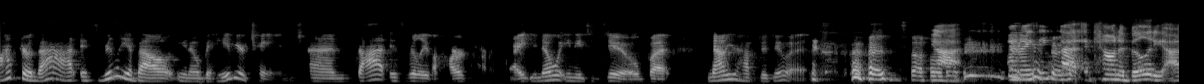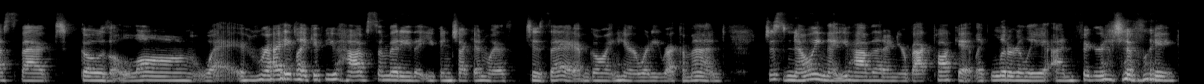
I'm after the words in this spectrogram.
after that it's really about you know behavior change and that is really the hard part right? You know what you need to do but now you have to do it. So. yeah and i think that accountability aspect goes a long way right? Like if you have somebody that you can check in with to say i'm going here what do you recommend? Just knowing that you have that in your back pocket like literally and figuratively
